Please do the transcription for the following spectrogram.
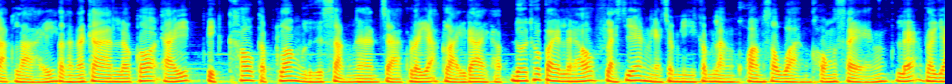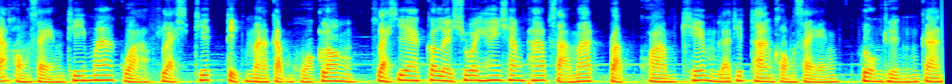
หลากหลายสถานการณ์ แล้วก็ใช้ติดเข้ากับกล้องหรือสั่งงานจากระยะไกลได้ครับ โดยทั่วไปแล้วแฟลชแยกเนี่ยจะมีกำลังความสว่างของแสง และระยะของแสงที่มากกว่าแฟลชที่ติดมากับหัวกล้องแฟลชแยกก็เลยช่วยให้ช่างภาพสามารถปรับความเข้มและทิศทางของแสง รวมถึงการ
